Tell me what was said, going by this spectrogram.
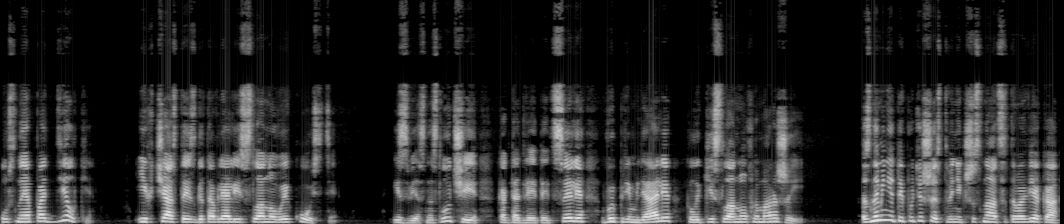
искусные подделки. Их часто изготовляли из слоновой кости. Известны случаи, когда для этой цели выпрямляли клыки слонов и моржей. Знаменитый путешественник XVI века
